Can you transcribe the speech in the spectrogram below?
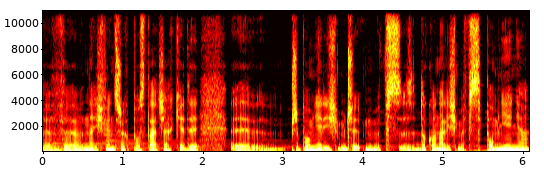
w najświętszych postaciach, kiedy y, przypomnieliśmy, czy dokonaliśmy wspomnienia,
